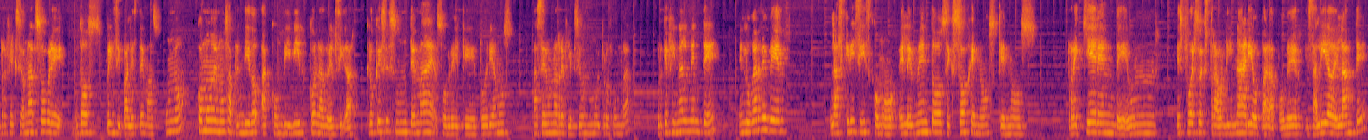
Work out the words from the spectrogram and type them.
reflexionar sobre dos principales temas. Uno, cómo hemos aprendido a convivir con la adversidad. Creo que ese es un tema sobre el que podríamos hacer una reflexión muy profunda, porque finalmente en lugar de ver las crisis como elementos exógenos que nos requieren de un esfuerzo extraordinario para poder salir adelante,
